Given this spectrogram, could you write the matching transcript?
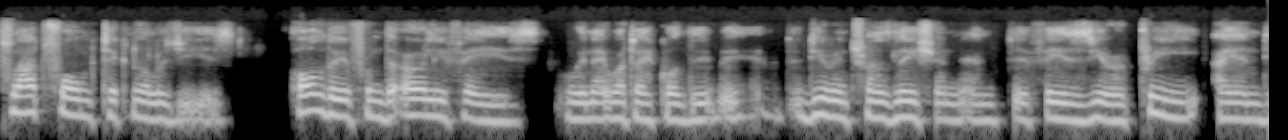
platform technologies, all the way from the early phase, when I, what I call the during translation and phase zero, pre IND,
